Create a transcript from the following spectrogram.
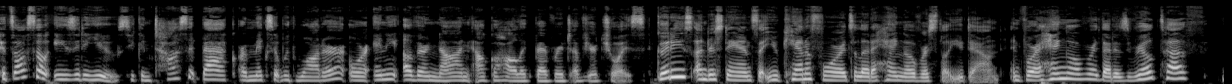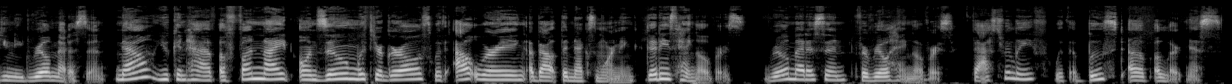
It's also easy to use. You can toss it back or mix it with water or any other non-alcoholic beverage of your choice. Goody's understands that you can't afford to let a hangover slow you down. And for a hangover that is real tough, you need real medicine. Now you can have a fun night on Zoom with your girls without worrying about the next morning. Goody's Hangovers. Real medicine for real hangovers. Fast relief with a boost of alertness.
